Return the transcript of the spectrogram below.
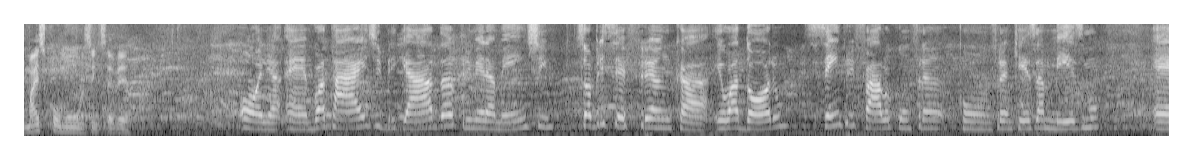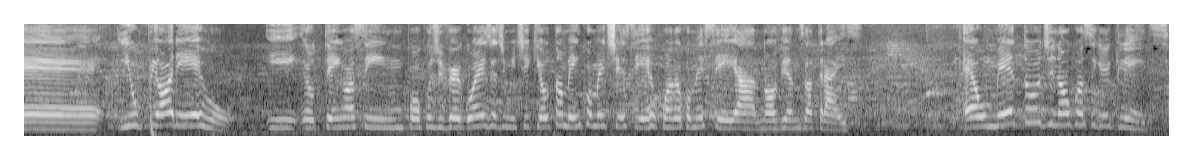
Mais comum, assim, que você vê? Olha, é, boa tarde, obrigada, primeiramente. Sobre ser franca, eu adoro, sempre falo com, fran com franqueza mesmo. É, e o pior erro, e eu tenho assim um pouco de vergonha de admitir que eu também cometi esse erro quando eu comecei há nove anos atrás, é o medo de não conseguir clientes.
